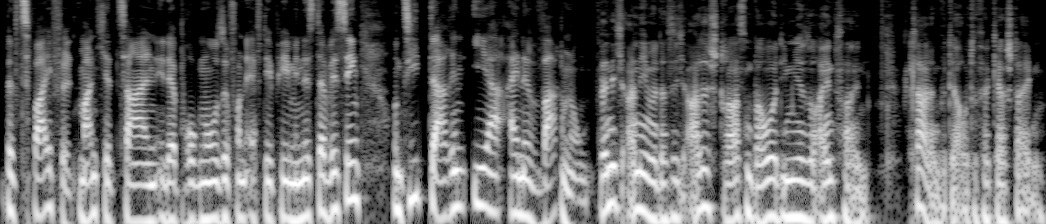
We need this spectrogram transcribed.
bezweifelt manche Zahlen in der Prognose von FDP-Minister Wissing und sieht darin eher eine Warnung. Wenn ich annehme, dass ich alle Straßen baue, die mir so einfallen, klar, dann wird der Autoverkehr steigen.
